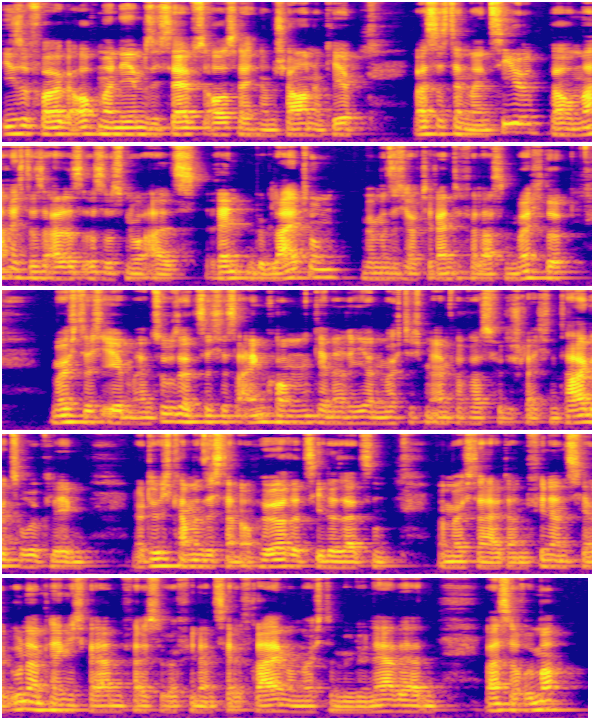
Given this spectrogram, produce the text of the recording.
diese Folge auch mal nehmen, sich selbst ausrechnen und schauen, okay, was ist denn mein Ziel? Warum mache ich das alles? Ist es nur als Rentenbegleitung, wenn man sich auf die Rente verlassen möchte? Möchte ich eben ein zusätzliches Einkommen generieren? Möchte ich mir einfach was für die schlechten Tage zurücklegen? Natürlich kann man sich dann auch höhere Ziele setzen. Man möchte halt dann finanziell unabhängig werden, vielleicht sogar finanziell frei. Man möchte Millionär werden, was auch immer.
